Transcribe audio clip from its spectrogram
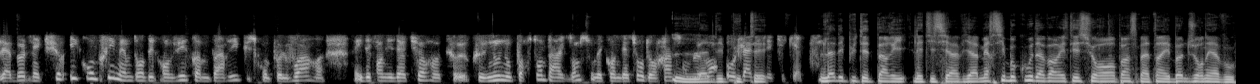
la bonne lecture, y compris même dans des grandes villes comme Paris, puisqu'on peut le voir avec des candidatures que, que, nous nous portons par exemple sur des candidatures de rassemblement au-delà des étiquettes. La députée de Paris, Laetitia Avia, merci beaucoup d'avoir été sur Europe 1 ce matin et bonne journée à vous.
